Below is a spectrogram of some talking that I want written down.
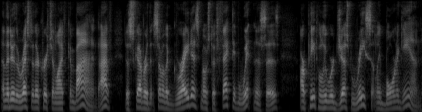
than they do the rest of their Christian life combined. I've discovered that some of the greatest, most effective witnesses are people who were just recently born again.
